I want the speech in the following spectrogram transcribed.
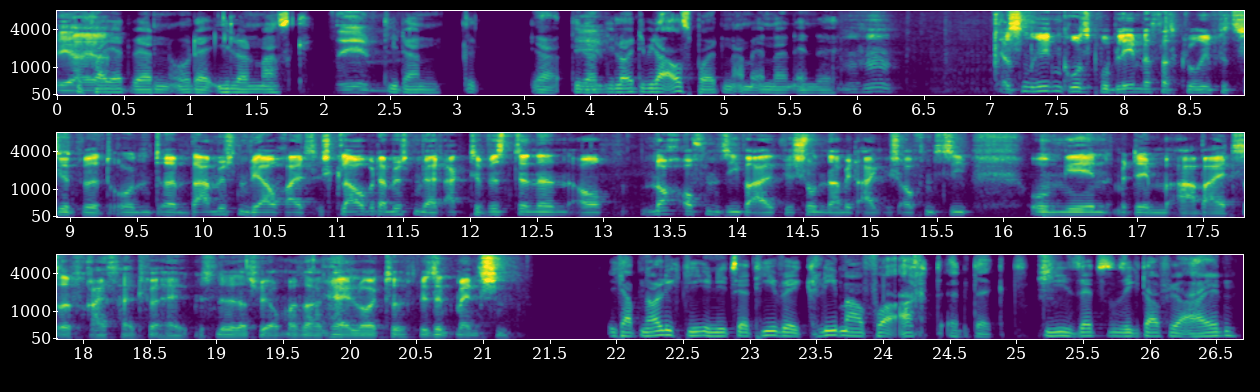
ja, gefeiert ja. werden oder Elon Musk, Eben. die dann ja, die Eben. dann die Leute wieder ausbeuten am Ende. Am Ende. Mhm. Es ist ein riesengroßes Problem, dass das glorifiziert wird. Und ähm, da müssen wir auch als, ich glaube, da müssen wir als Aktivistinnen auch noch offensiver, als wir schon damit eigentlich offensiv umgehen, mit dem Arbeits-Freizeitverhältnis. Ne? Dass wir auch mal sagen, hey Leute, wir sind Menschen. Ich habe neulich die Initiative Klima vor Acht entdeckt. Die setzen sich dafür ein,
